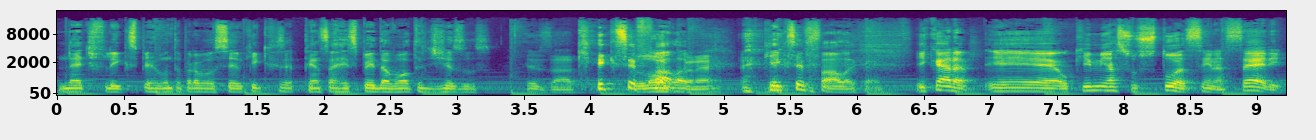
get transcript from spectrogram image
Netflix pergunta pra você o que, que você pensa a respeito da volta de Jesus, Exato. o que, que você Louco, fala? né? O que, que você fala, cara? E, cara, é, o que me assustou, assim, na série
